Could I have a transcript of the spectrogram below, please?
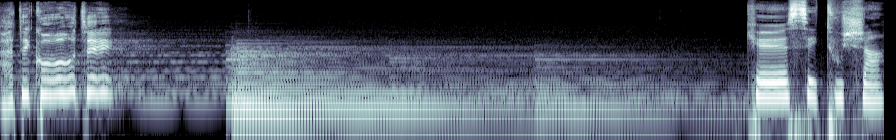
à tes côtés. Que c'est touchant.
